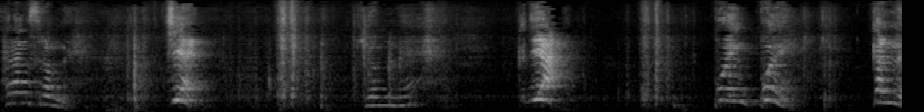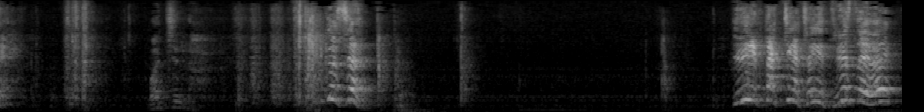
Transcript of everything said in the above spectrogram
사랑스럽네. 찐 귀엽네. 끄지야 뿌잉뿌잉 깠네. 멋진 놈. 이것은 이렇게 딱지가 정해 드렸어요.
